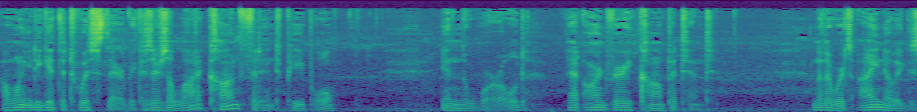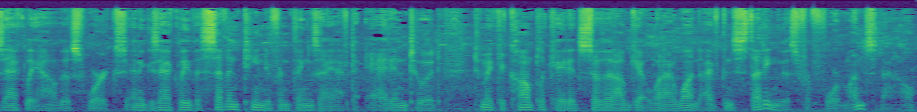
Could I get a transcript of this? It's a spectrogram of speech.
I want you to get the twist there because there's a lot of confident people in the world that aren't very competent. In other words, I know exactly how this works and exactly the 17 different things I have to add into it to make it complicated so that I'll get what I want. I've been studying this for four months now.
